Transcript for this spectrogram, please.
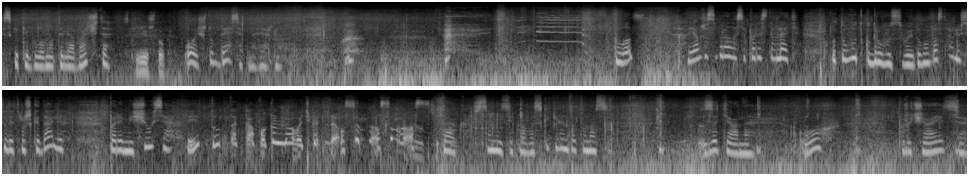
скільки було мотиля, бачите? Скільки штук? Ой, штук 10, напевно. Клас. Я вже збиралася переставляти оту вудку другу свою. Думаю, поставлю сюди трошки далі, переміщуся. І тут така покльовочка. Раз, раз, раз. Так, самі цікаво, скільки він тут у нас затягне. Ох, пручається.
